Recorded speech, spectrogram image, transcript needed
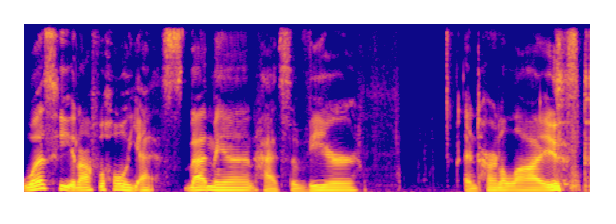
Was he an alpha hole? Yes. That man had severe internalized.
